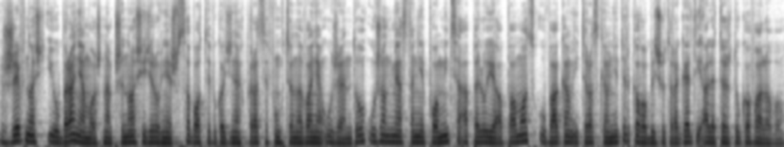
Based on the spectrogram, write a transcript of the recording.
Żywność i ubrania można przynosić również w soboty w godzinach pracy funkcjonowania urzędu. Urząd Miasta Niepłomice apeluje o pomoc, uwagę i troskę nie tylko w obliczu tragedii, ale też długofalowo.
